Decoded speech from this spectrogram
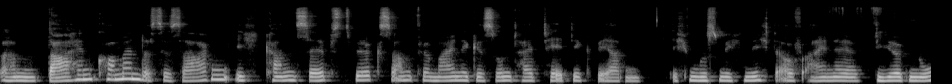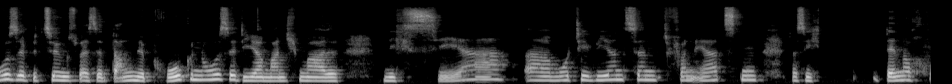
ähm, dahin kommen, dass sie sagen, ich kann selbstwirksam für meine Gesundheit tätig werden. Ich muss mich nicht auf eine Diagnose beziehungsweise dann eine Prognose, die ja manchmal nicht sehr äh, motivierend sind von Ärzten, dass ich dennoch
